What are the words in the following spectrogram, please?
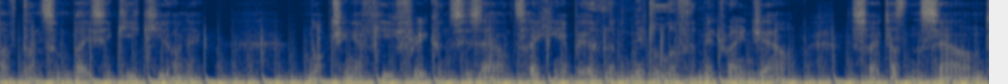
I've done some basic EQ on it, notching a few frequencies out, taking a bit of the middle of the mid range out so it doesn't sound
